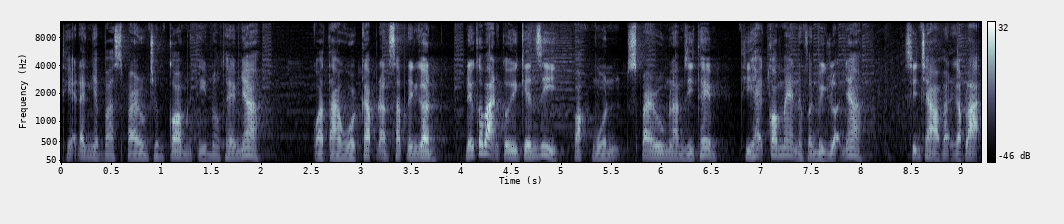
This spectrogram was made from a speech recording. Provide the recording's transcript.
thì hãy đăng nhập vào spyroom.com để tìm hiểu thêm nhé. Qatar World Cup đang sắp đến gần. Nếu các bạn có ý kiến gì hoặc muốn Spyroom làm gì thêm thì hãy comment ở phần bình luận nhé. Xin chào và hẹn gặp lại.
